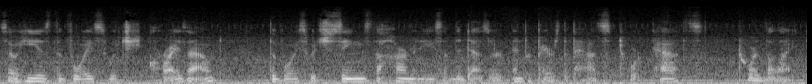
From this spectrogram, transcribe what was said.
So he is the voice which cries out, the voice which sings the harmonies of the desert and prepares the paths toward paths toward the light.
